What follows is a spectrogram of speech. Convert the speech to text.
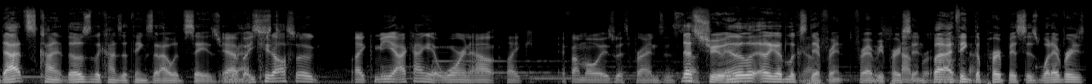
that's kind of those are the kinds of things that i would say is Yeah, but you could also like me. I kind of get worn out like if I'm always with friends and stuff. That's true, and it, like, it looks Yeah. different for every It's person. for But I think the purpose is whatever, is,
